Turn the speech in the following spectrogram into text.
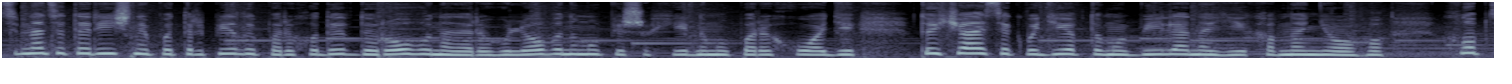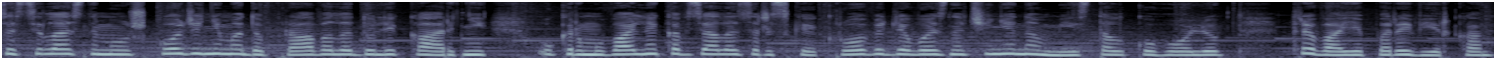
17-річний потерпілий переходив дорогу на нерегульованому пішохідному переході. В той час, як водій автомобіля наїхав на нього. Хлопця з тілесними ушкодженнями доправили до лікарні. У кермувальника взяли зразки крові для визначення на вміст алкоголю. Триває перевірка.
